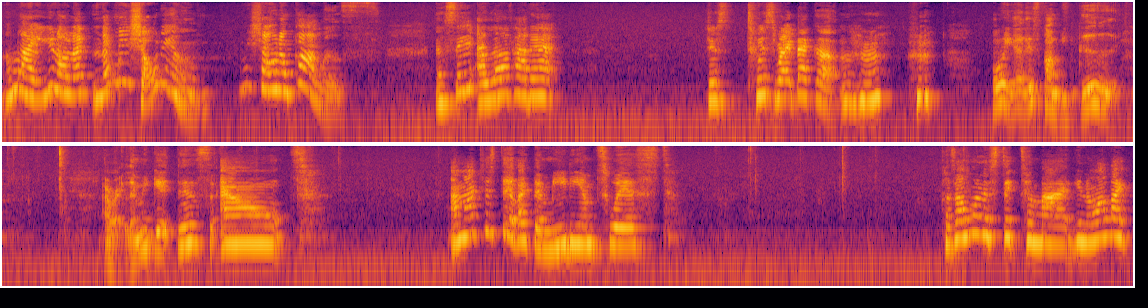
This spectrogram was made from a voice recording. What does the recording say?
I'm like, you know, let, let me show them. Let me show them colors. And see, I love how that just twists right back up. Mm-hmm. oh yeah, this gonna be good. All right, let me get this out. And I just did like the medium twist because I want to stick to my you know I like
